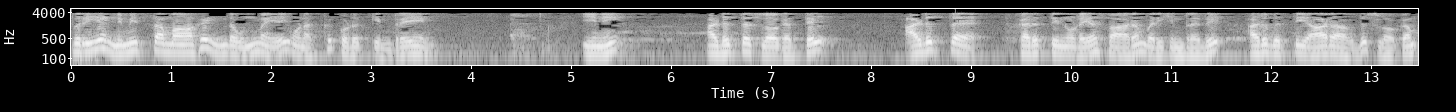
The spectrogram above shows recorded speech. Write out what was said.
பிரிய நிமித்தமாக இந்த உண்மையை உனக்கு கொடுக்கின்றேன். இனி அடுத்த ஸ்லோகத்தில் அடுத்த கருத்தினுடைய சாரம் வருகின்றது அறுபத்தி ஆறாவது ஸ்லோகம்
